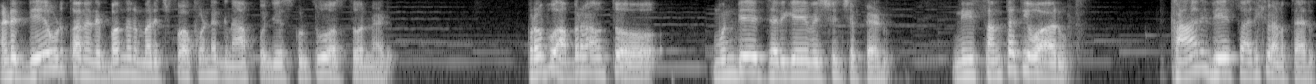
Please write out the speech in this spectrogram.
అంటే దేవుడు తన నిబంధన మరిచిపోకుండా జ్ఞాపకం చేసుకుంటూ వస్తూ ఉన్నాడు. ప్రభు అబ్రహాంతో ముందే జరిగే విషయం చెప్పాడు. నీ సంతతి వారు కాని దేశానికి వెళతారు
